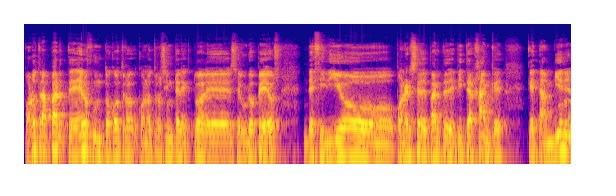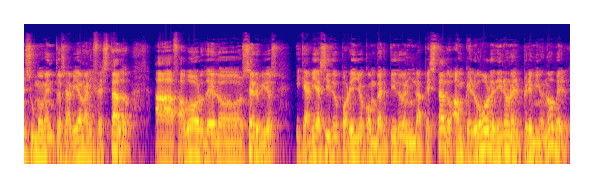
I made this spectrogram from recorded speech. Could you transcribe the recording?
Por otra parte, él junto con, otros intelectuales europeos decidió ponerse de parte de Peter Hanke, que también en su momento se había manifestado a favor de los serbios y que había sido por ello convertido en un apestado, aunque luego le dieron el premio Nobel.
